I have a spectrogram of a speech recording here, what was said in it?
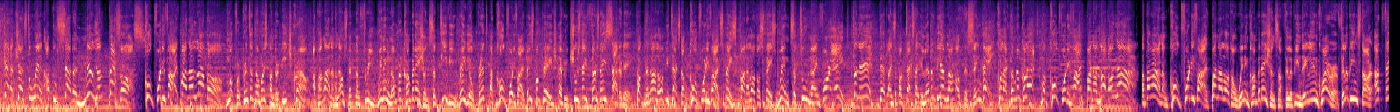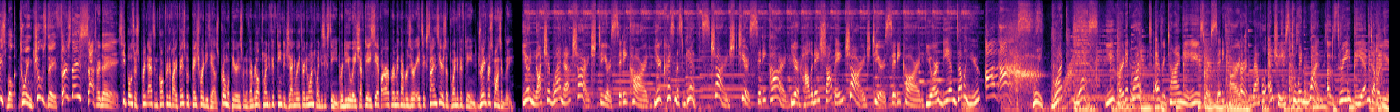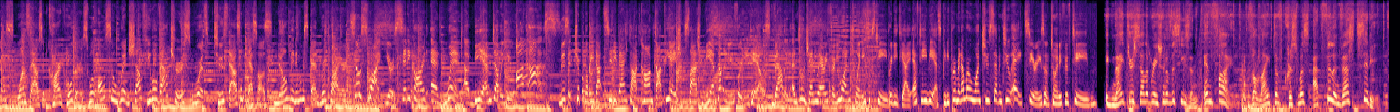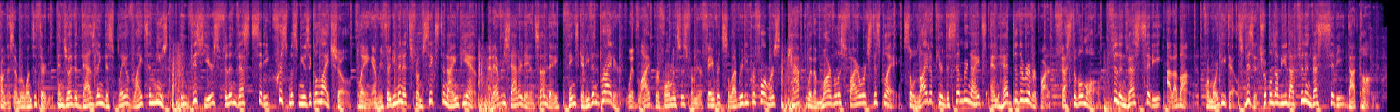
Get a chance to win up to 7 million pesos! Colt 45 Panaloto! Look for printed numbers under each crown. Abangan ang announcement ng three winning number combinations sa TV, radio, print at Colt 45 Facebook page every Tuesday, Thursday, Saturday. Pag nanalo, i-text ang Colt 45 space Panaloto space win sa 2948. Dali! Deadline sa pag-text ay 11pm lang of the same day. Collect lang ng collect! Mag Colt 45 Panaloto na! Abangan ang Colt 45 Panaloto winning combinations sa Philippine Daily Inquirer, Philippine Star at Facebook tuwing Tuesday, Thursday, Saturday. See posters, print ads, and Colt 45 Facebook page for details. Promo period is from November 12, 2015 to January 31, 2016. Per DOH FDA CFR permit number 0869 series of 2015. Drink responsibly. Your Noche Buena charged to your Citi Card. Your Christmas gifts charged to your Citi Card. Your holiday shopping charged to your Citi Card. Your BMW on us. Wait, what? Yes, you heard it right. Every time you use your Citi Card, earn raffle entries to win one of three BMWs. 1,000 card holders will also win Shell Fuel vouchers worth 2,000 pesos. No minimum spend required. So swipe your Citi Card and win a BMW on us. Visit www.citibank.com.ph slash BMW for details. Valid until January 31, 2016. For DTI FTEB SPD permit number 12728 series of 2015. Ignite your celebration of the season and find the light of Christmas at Philinvest City. From December 1 to 30, enjoy the dazzling display of lights and music in this year's Philinvest City Christmas Musical Light Show, playing every 30 minutes from 6 to 9 p.m. And every Saturday and Sunday, things get even brighter with live performances from your favorite celebrity performers capped with a marvelous fireworks display. So light up your December nights and head to the River Park Festival Mall, Philinvest City, Alabang. For more details, visit www.philinvestcity.com.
